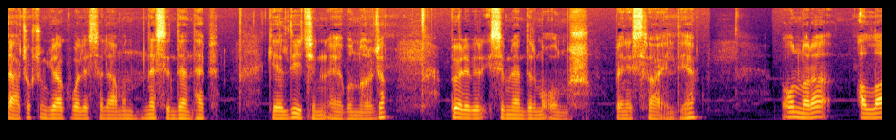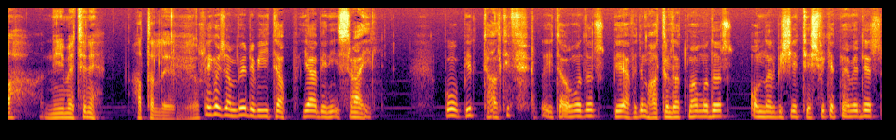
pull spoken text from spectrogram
daha çok çünkü Yakup Aleyhisselam'ın neslinden hep geldiği için e, bunlar hocam böyle bir isimlendirme olmuş Ben İsrail diye. Onlara Allah nimetini hatırlayın diyor. Peki hocam böyle bir hitap ya beni İsrail. Bu bir taltif hitabı mıdır? Bir efendim hatırlatma mıdır? Onları bir şeye teşvik etme midir?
